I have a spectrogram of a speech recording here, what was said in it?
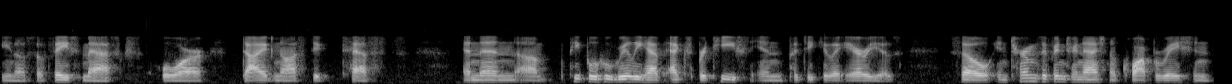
You know, so face masks or diagnostic tests, and then um, people who really have expertise in particular areas. So, in terms of international cooperation,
